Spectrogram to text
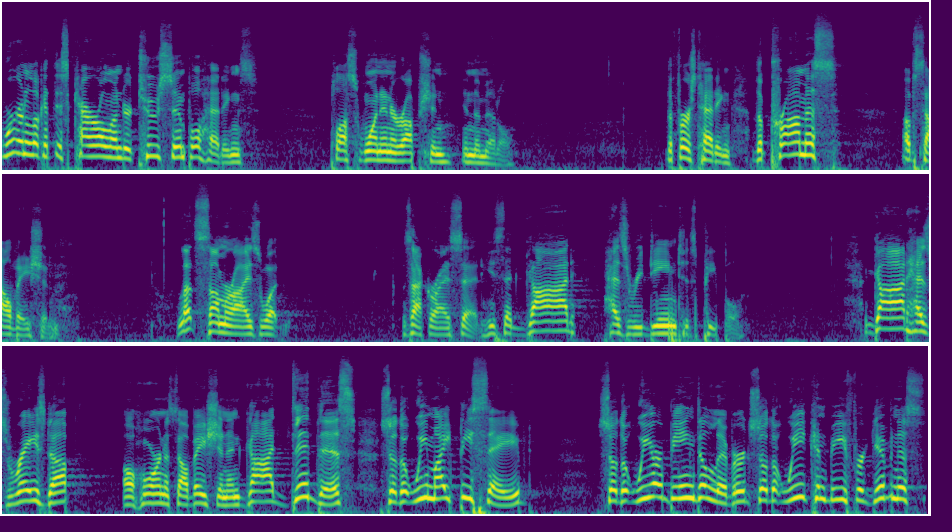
We're going to look at this carol under two simple headings, plus one interruption in the middle. The first heading the promise of salvation. Let's summarize what Zechariah said. He said, God has redeemed his people. God has raised up a horn of salvation, and God did this so that we might be saved, so that we are being delivered, so that we can be forgiveness,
